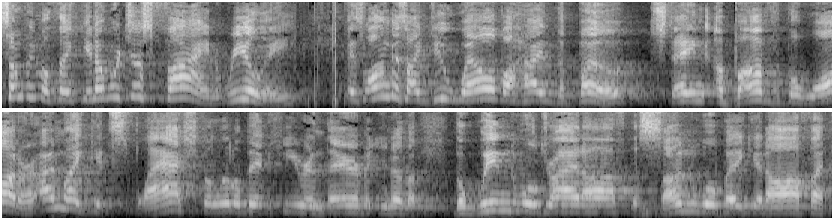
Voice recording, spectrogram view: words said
Some people think, you know, we're just fine, really. As long as I do well behind the boat, staying above the water, I might get splashed a little bit here and there, but you know, the, the wind will dry it off, the sun will bake it off. I,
